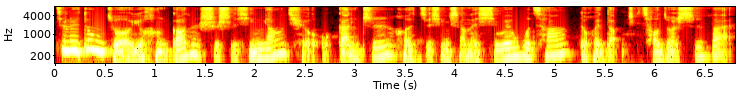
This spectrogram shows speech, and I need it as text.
这类动作有很高的实时性要求，感知和执行上的细微误差都会导致操作失败。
